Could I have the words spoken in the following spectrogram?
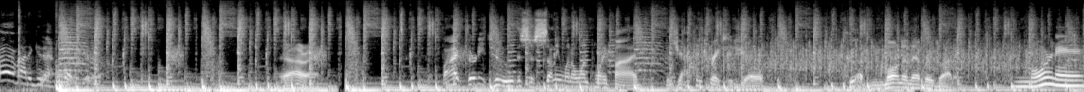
Everybody get up. Yeah, all right. 532, this is Sunny 101.5, the Jack and Tracy Show. Good morning, everybody. Morning.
